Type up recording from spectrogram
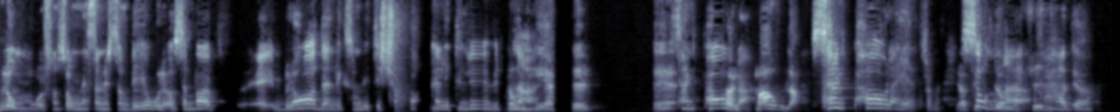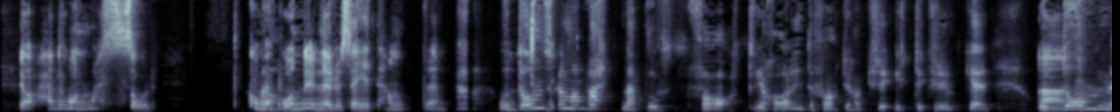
blommor som såg nästan ut som violer och sen var eh, bladen liksom lite tjocka, lite lutna. De heter eh, Sankt Paula. Sankt Paula. Sankt Paula heter de. Jag Sådana de hade, ja. ja, hade hon massor kommer jag på nu när du säger tant. Och de ska man vattna på fat. Jag har inte fat, jag har ytterkrukor. Och ja. de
